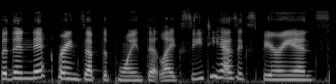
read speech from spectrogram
But then Nick brings up the point that like CT has experience,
